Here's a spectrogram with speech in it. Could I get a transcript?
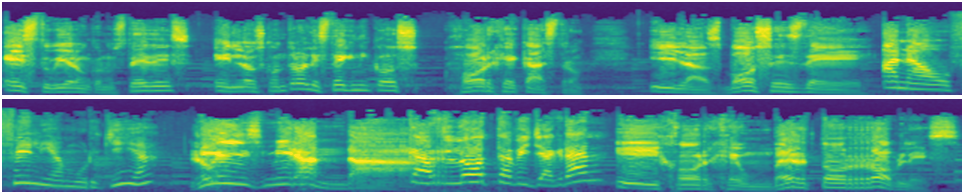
Estuvieron con ustedes en los controles técnicos Jorge Castro y las voces de Ana Ofelia Murguía, Luis Miranda, Carlota Villagrán y Jorge Humberto Robles.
